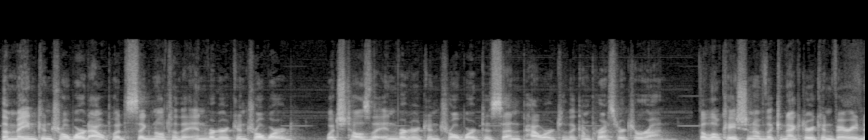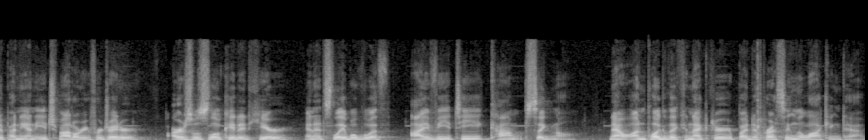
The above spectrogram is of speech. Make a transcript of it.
The main control board outputs signal to the inverter control board, which tells the inverter control board to send power to the compressor to run. The location of the connector can vary depending on each model refrigerator. Ours was located here, and it's labeled with IVT comp signal. Now unplug the connector by depressing the locking tab.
